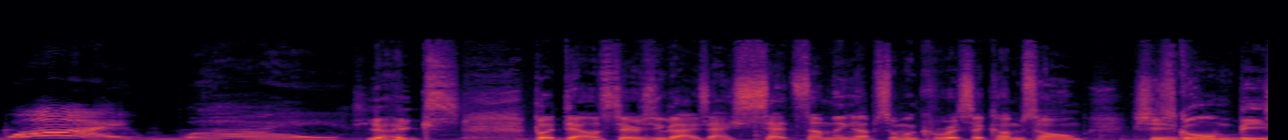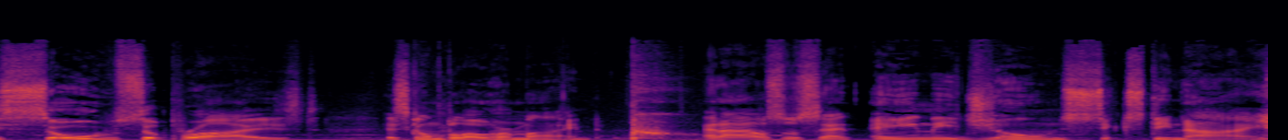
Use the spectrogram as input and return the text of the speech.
Why? Why? Yikes. But downstairs, you guys, I set something up so when Karissa comes home, she's gonna be so surprised. It's gonna blow her mind. And I also sent Amy Jones 69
